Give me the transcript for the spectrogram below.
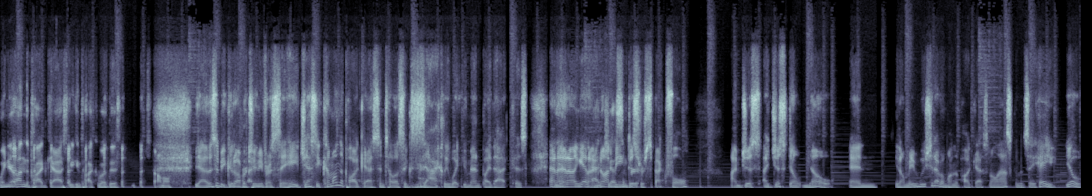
when you're on the podcast, we can talk about this. Stommel. yeah this would be a good opportunity for us to say hey jesse come on the podcast and tell us exactly what you meant by that because and, Yeah. and again i'm not being disrespectful i'm just i just don't know and you know maybe we should have him on the podcast and i'll ask him and say hey yo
